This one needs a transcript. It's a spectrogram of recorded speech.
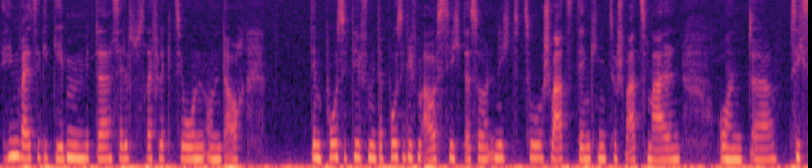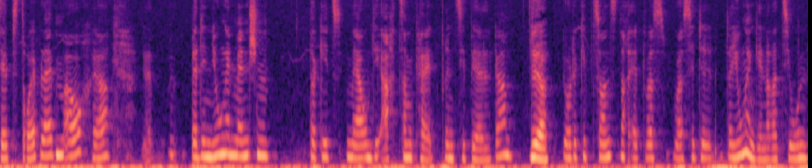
Hinweise gegeben mit der Selbstreflexion und auch dem positiven, der positiven Aussicht, also nicht zu schwarz denken, zu schwarz malen und äh, sich selbst treu bleiben auch. Ja. Bei den jungen Menschen, da geht es mehr um die Achtsamkeit prinzipiell. Gell? Ja, Oder gibt es sonst noch etwas, was Sie der, der jungen Generation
